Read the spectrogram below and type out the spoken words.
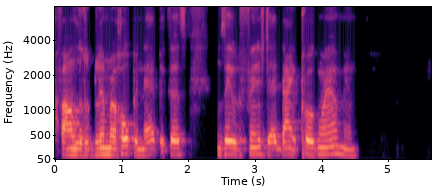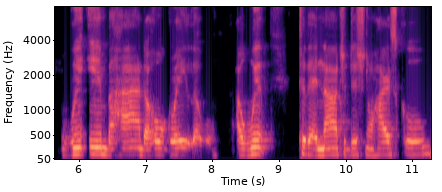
I found a little glimmer of hope in that because I was able to finish that night program and went in behind the whole grade level. I went to that non-traditional high school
